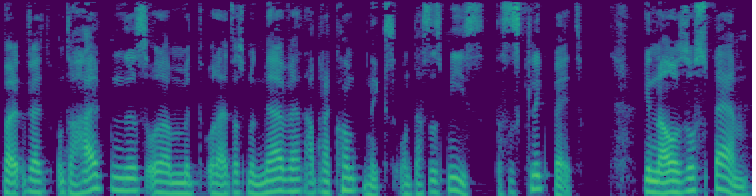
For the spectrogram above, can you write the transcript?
vielleicht Unterhaltendes oder mit oder etwas mit Mehrwert, aber da kommt nichts und das ist mies. Das ist Clickbait. Genauso Spam.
